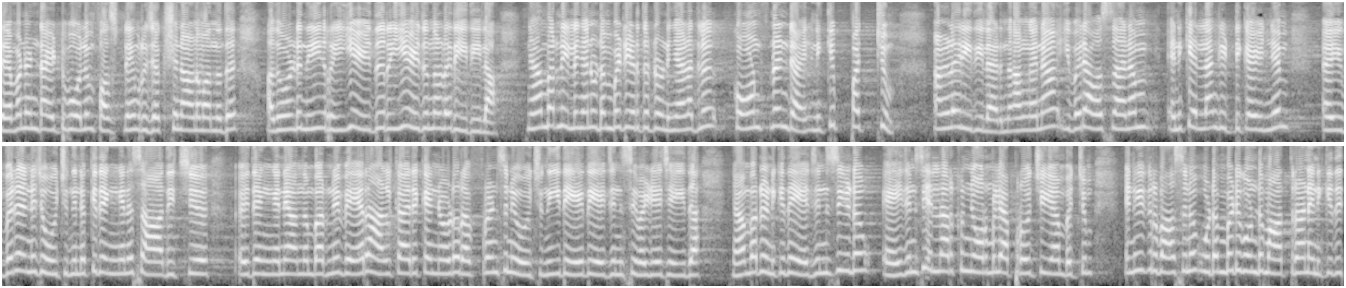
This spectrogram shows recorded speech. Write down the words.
സെവൻ ഉണ്ടായിട്ട് പോലും ഫസ്റ്റ് ടൈം റിജക്ഷൻ ആണ് വന്നത്. അതുകൊണ്ട് നീ റീ എഴുത് റീ എഴുതുന്നുള്ള രീതിയിലാണ് ഞാൻ പറഞ്ഞില്ല ഞാൻ ഉടമ്പടി എടുത്തിട്ടുണ്ട്. ഞാനതിൽ കോൺഫിഡന്റ് ആയി എനിക്ക് പറ്റും. ഉള്ള രീതിയിലായിരുന്നു. അങ്ങനെ ഇവർ അവസാനം എനിക്കെല്ലാം കിട്ടിക്കഴിഞ്ഞ് ഇവർ എന്നെ ചോദിച്ചു നിനക്ക് ഇതെങ്ങനെ സാധിച്ച്? ഇതെങ്ങനെയാണെന്നും പറഞ്ഞ് വേറെ ആൾക്കാരൊക്കെ എന്നോട് റെഫറൻസിന് ചോദിച്ചു നീ ഇത് ഏത് ഏജൻസി വഴിയാണ് ചെയ്ത? ഞാൻ പറഞ്ഞു എനിക്കിത് ഏജൻസിയുടെ ഏജൻസി എല്ലാവർക്കും നോർമലി അപ്രോച്ച് ചെയ്യാൻ പറ്റും. എനിക്ക് കൃപാസന ഉടമ്പടി കൊണ്ട് മാത്രമാണ് എനിക്കിത്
